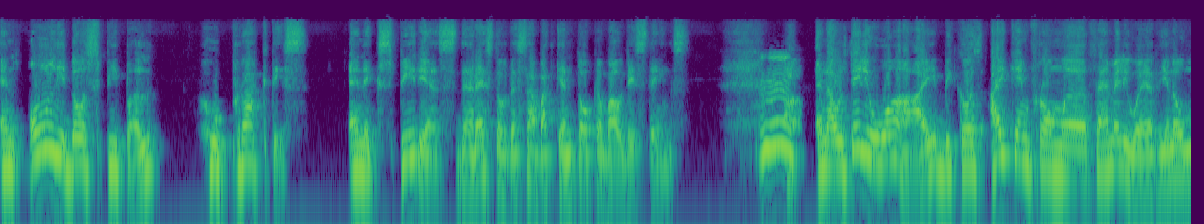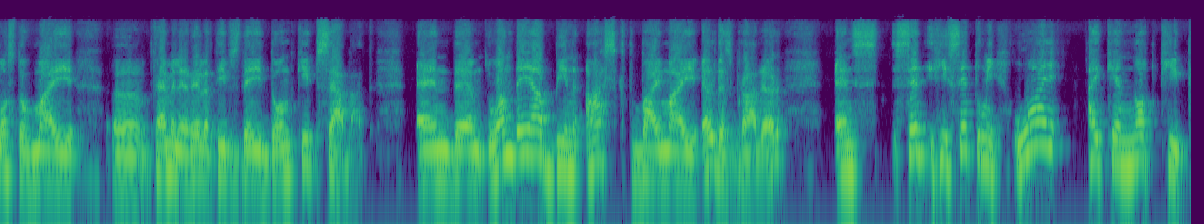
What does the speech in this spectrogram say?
And only those people who practice and experience the rest of the Sabbath can talk about these things. Uh, and I will tell you why, because I came from a family where, you know, most of my uh, family and relatives, they don't keep Sabbath. And um, one day I've been asked by my eldest brother and said, he said to me, why I cannot keep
